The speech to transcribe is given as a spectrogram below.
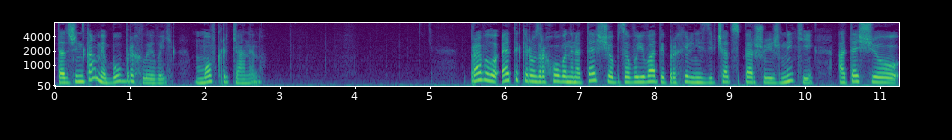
та з жінками був брехливий, мов критянин. Правило етики розраховане на те, щоб завоювати прихильність дівчат з першої ж миті, а те, що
